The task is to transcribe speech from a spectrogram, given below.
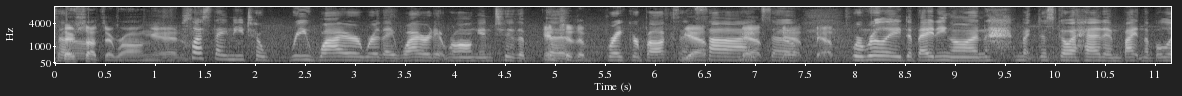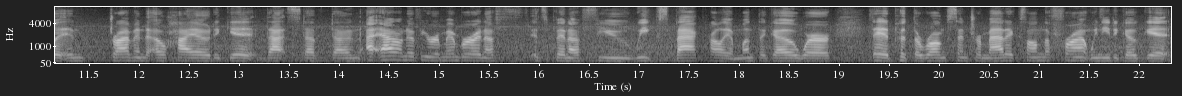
So. There's something wrong, and Plus, they need to rewire where they wired it wrong into the, Into the- breaker box inside. yep, so yep, yep. we're really debating on just go ahead and biting the bullet and drive into Ohio to get that stuff done. I, I don't know if you remember, f- it's been a few weeks back, probably a month ago, where they had put the wrong Centramatics on the front. We need to go get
